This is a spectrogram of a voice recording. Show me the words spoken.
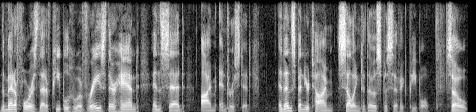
the metaphor is that of people who have raised their hand and said, I'm interested. And then spend your time selling to those specific people. So,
